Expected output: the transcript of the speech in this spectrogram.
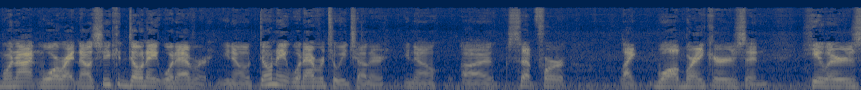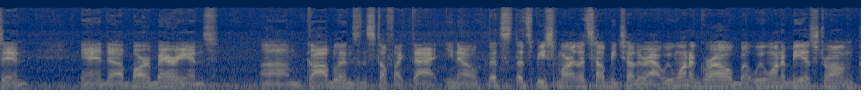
We're not in war right now, so you can donate whatever. You know, donate whatever to each other. You know, uh, except for like wall breakers and healers and and uh, barbarians um, goblins and stuff like that. You know, let's let's be smart. Let's help each other out. We want to grow, but we want to be a strong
